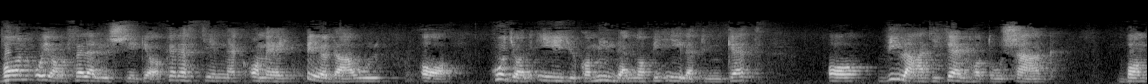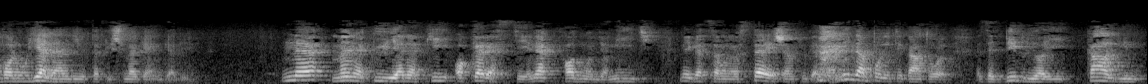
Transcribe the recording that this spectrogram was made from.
Van olyan felelőssége a kereszténynek, amely például a hogyan éljük a mindennapi életünket, a világi fennhatóságban való jelenlétet is megengedi. Ne meneküljenek ki a keresztjének, hadd mondjam így, még egyszer mondom, ez teljesen független minden politikától, ez egy bibliai Calvin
